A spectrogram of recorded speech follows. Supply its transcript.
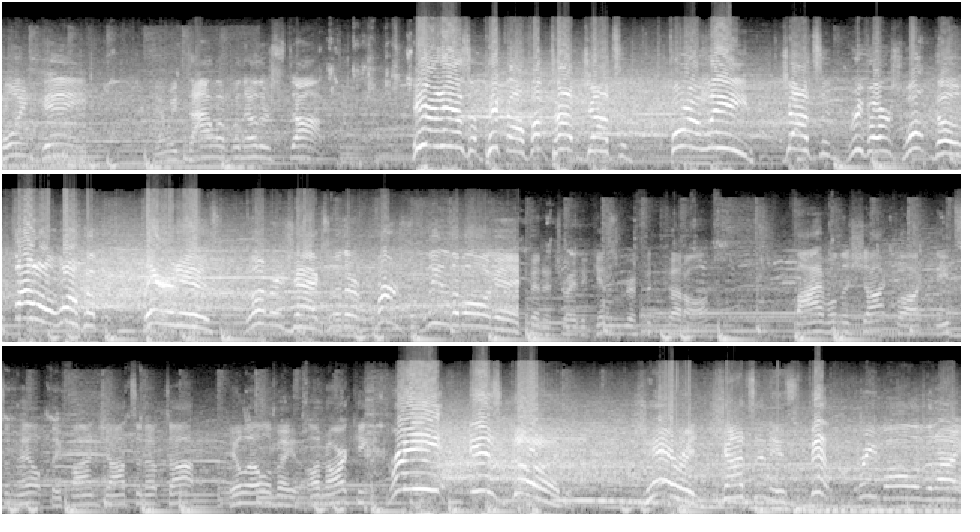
point game. And we dial up another stop. Here it is, a pickoff up top. Johnson for a lead. Johnson, reverse, won't go. Follow, Walkup. There it is. Lumberjacks with their first lead of the ball game. Penetrate against Griffin, cut off five on the shot clock. Need some help. They find Johnson up top. He'll elevate. An arcing three is good. Jared Johnson, his fifth three ball of the night.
